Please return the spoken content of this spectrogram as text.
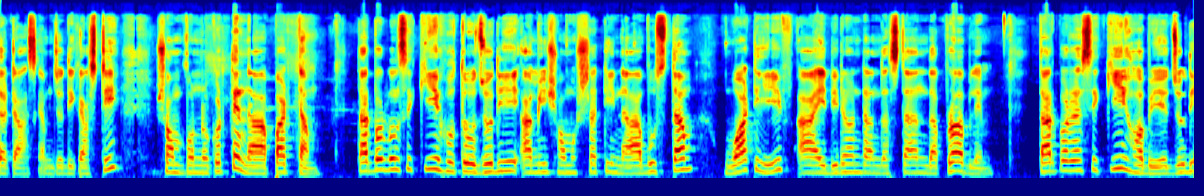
the task আমি যদি কাজটি সম্পন্ন করতে না পারতাম। তারপর বলছে কি হতো যদি আমি সমস্যাটি না বুঝতাম? What if I didn't understand the problem তারপরে আছে কি হবে যদি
